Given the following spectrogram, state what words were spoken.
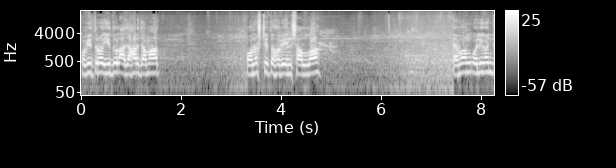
পবিত্র ঈদুল আজহার জামাত অনুষ্ঠিত হবে ইনশাআল্লাহ। এবং অলিগঞ্জ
